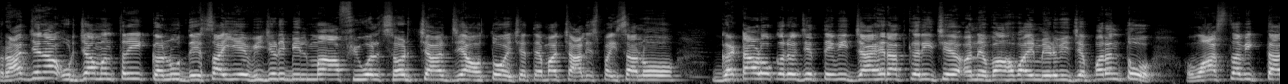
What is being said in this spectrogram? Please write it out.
રાજ્યના ઊર્જા મંત્રી કનુ દેસાઈએ વીજળી બિલમાં ફ્યુઅલ સરચાર્જ જે આવતો હોય છે. તેમાં ચાલીસ પૈસાનો ઘટાડો કર્યો છે તેવી જાહેરાત કરી છે અને વાહવાહી મેળવી છે. પરંતુ વાસ્તવિકતા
